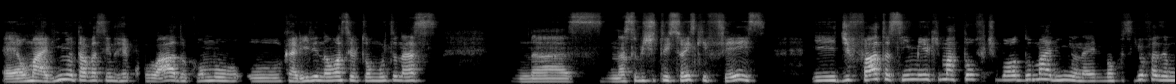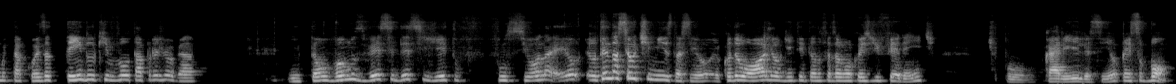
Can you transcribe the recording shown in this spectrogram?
é, o Marinho estava sendo recuado, como o Carilli não acertou muito nas, nas, nas substituições que fez, e de fato, assim, meio que matou o futebol do Marinho, né? Ele não conseguiu fazer muita coisa, tendo que voltar para jogar. Então vamos ver se desse jeito funciona. Eu, eu tendo a ser otimista, assim, eu, quando eu olho alguém tentando fazer alguma coisa diferente, tipo Carilho, assim, eu penso, bom,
